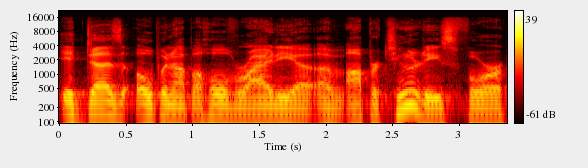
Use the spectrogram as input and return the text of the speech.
it does open up a whole variety of opportunities for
